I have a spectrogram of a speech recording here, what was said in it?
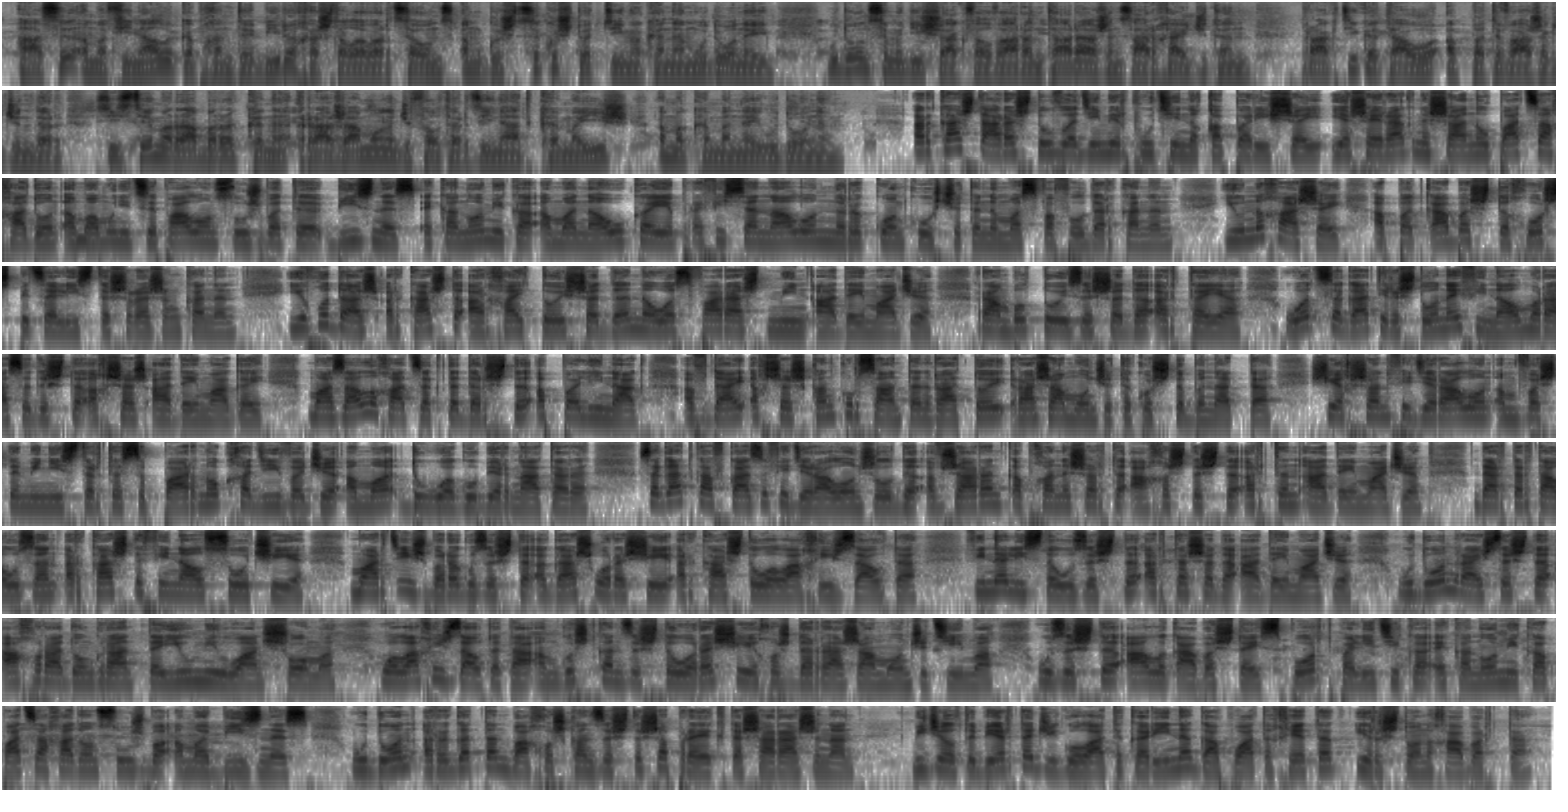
Асы ама финалы капханты бира хашталаварцаунс ам гушцы куштоттима кана мудоной. Удон самадишак фалваран таражын сархайджитын. Практика тау аппаты важак джиндар. Система рабара кана ражамона джифалтардзинат камаиш ама каманай удоны. Аркаш тарашту Владимир Путин қапаришай. Яшайрак нышану паца хадон ама муниципалон службаты бизнес, экономика ама наука и профессионалон нырыкон кушчетыны масфафылдарканын. Юны хашай, аппаткабашты хош специалисты шражынканын. Ехудаш аркашты архай той шады науас фарашт мин адай маджы. Рамбыл тойзы шады артая. Вот сагат ирештонай финал марасыдышты ахшаш адай магай. Мазалы хатсакта даршты аппалинак. Авдай конкурсантан раттой ража монжеты кошты бынатты. Шехшан федералон амвашты министрты сыпарнок хадиваджы ама дуа губернаторы. Сагат Кавказы федералон жылды авжаран капханы шарты ахыштышты артын адаймаджы. Дартар таузан аркашты финал Сочи. Март ишбара гузышты агаш орашей аркашты олах заута. Финалиста узышты арташада адаймаджы. Удон райшсышты ахурадон грантта ю милуан шомы. Олах заута амгушт канзышты орашей хождар ража монжы тима. Узышты ал алык абаштай спорт, политика, экономика, пацахадон служба ама бизнес. Удон рыгаттан бахошкан зыштыша проекта шаражынан. Биджелты Берта, Джигулаты Карина, Гапуаты Хетак, Ирштоны хабарта.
